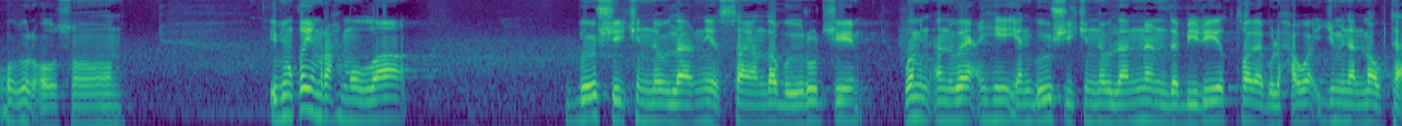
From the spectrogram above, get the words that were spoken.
olur olsun. İbn Qayyim rahimullah böyük şirkin növlərini sayanda buyurur ki, və min ənvəihi, yəni böyük şirkin növlərindən də biri tələbul havaic minəl məvtə.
